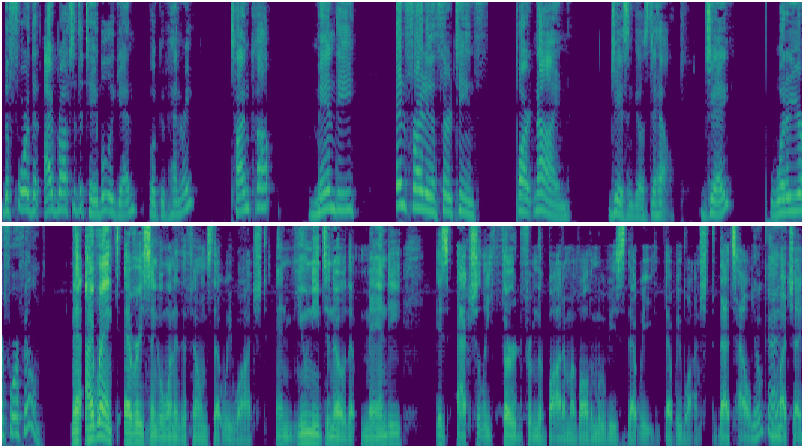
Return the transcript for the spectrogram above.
the four that I brought to the table again: Book of Henry, Time Cop, Mandy, and Friday the Thirteenth, Part Nine. Jason Goes to Hell. Jay, what are your four films? Man, I ranked every single one of the films that we watched, and you need to know that Mandy is actually third from the bottom of all the movies that we that we watched. That's how Okay. much I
